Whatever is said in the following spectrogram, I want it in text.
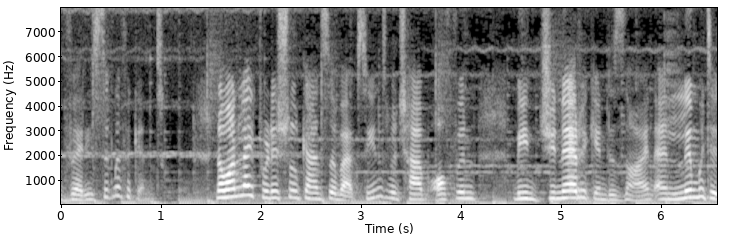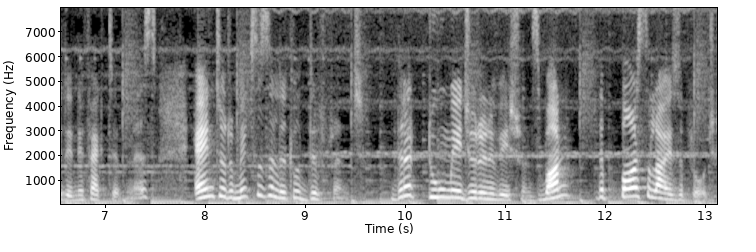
very significant. Now, unlike traditional cancer vaccines, which have often been generic in design and limited in effectiveness, Enteromix is a little different. There are two major innovations. One, the personalized approach.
